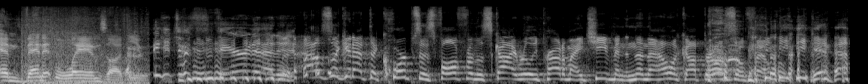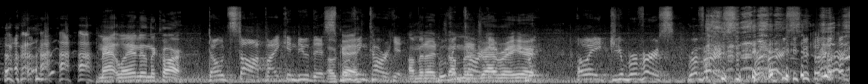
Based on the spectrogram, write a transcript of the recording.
and then it lands on you. He just stared at it. I was looking at the corpses fall from the sky, really proud of my achievement, and then the helicopter also fell. yeah. Matt, land in the car. Don't stop. I can do this. Okay. Moving target. I'm gonna- Moving I'm gonna target. drive right here. Oh wait, reverse, reverse, reverse, reverse.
